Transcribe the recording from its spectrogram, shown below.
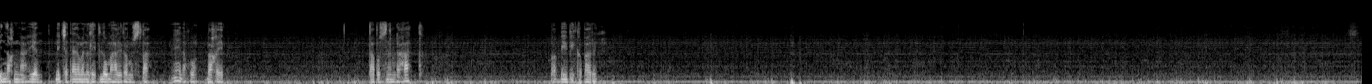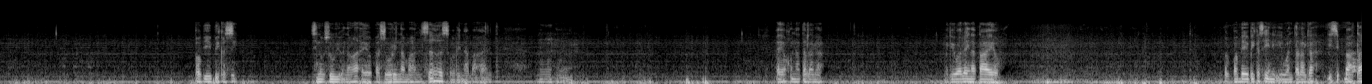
Binak na, yan. Nagchat na naman Kitlo, mahal, kamusta? Ayun ako, bakit? Tapos ng lahat. Pabibi ka pa rin. Pabibi kasi. Sinusuyo na nga, ayaw pa. Sorry naman, sa sorry naman. Mhm. Ayaw ko na talaga. Maghiwalay na tayo. Pag pabibi kasi, iniiwan talaga. Isip bata.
